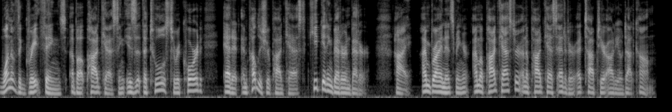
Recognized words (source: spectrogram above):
One of the great things about podcasting is that the tools to record, edit, and publish your podcast keep getting better and better. Hi, I'm Bryan Entzminger. I'm a podcaster and a podcast editor at toptieraudio.com.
